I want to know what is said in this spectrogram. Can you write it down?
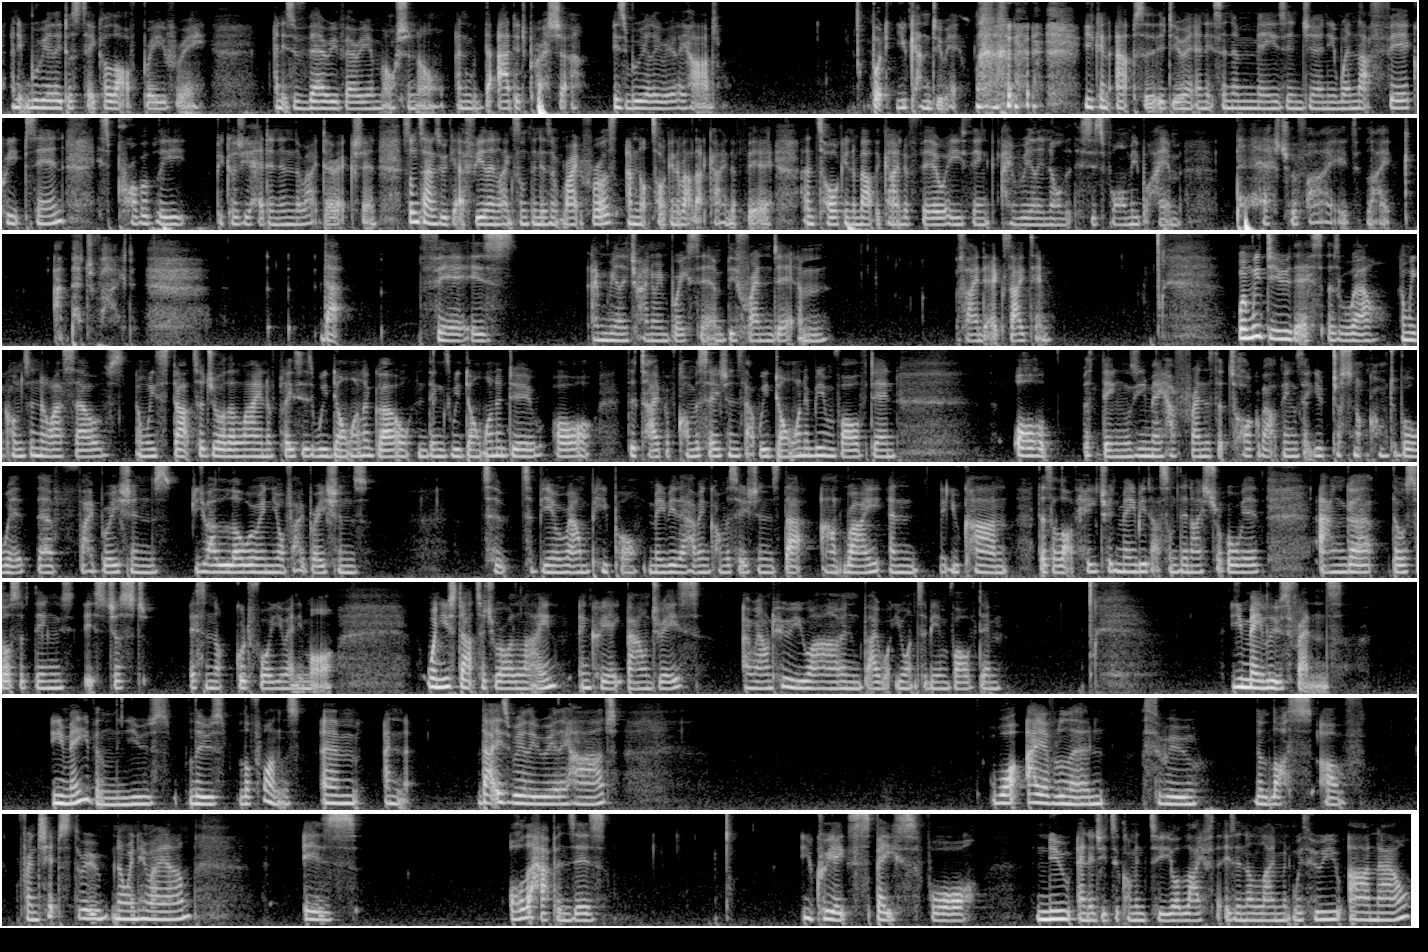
and it really does take a lot of bravery and it's very, very emotional. And with the added pressure, is really, really hard. But you can do it. you can absolutely do it, and it's an amazing journey. When that fear creeps in, it's probably because you're heading in the right direction. Sometimes we get a feeling like something isn't right for us. I'm not talking about that kind of fear. I'm talking about the kind of fear where you think, I really know that this is for me, but I am petrified. Like, I'm petrified. That fear is I'm really trying to embrace it and befriend it and find it exciting. When we do this as well, and we come to know ourselves and we start to draw the line of places we don't want to go and things we don't want to do, or the type of conversations that we don't want to be involved in, all the things you may have friends that talk about things that you're just not comfortable with, their vibrations, you are lowering your vibrations to to be around people. Maybe they're having conversations that aren't right and you can't there's a lot of hatred maybe that's something i struggle with. Anger those sorts of things it's just it's not good for you anymore. When you start to draw a line and create boundaries around who you are and by what you want to be involved in you may lose friends. You may even lose lose loved ones. Um and that is really really hard what I have learned through the loss of friendships through knowing who I am is all that happens is you create space for new energy to come into your life that is in alignment with who you are now.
